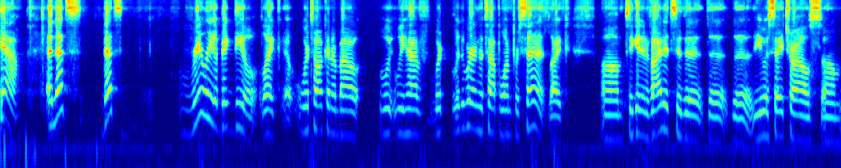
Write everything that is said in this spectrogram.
Yeah, and that's that's really a big deal. Like we're talking about we, we have we're, we're in the top one percent. Like um, to get invited to the the, the USA trials, um,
